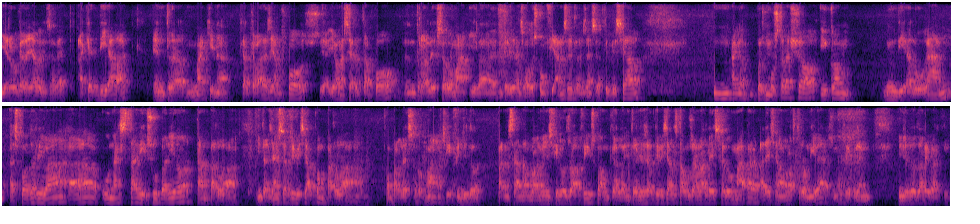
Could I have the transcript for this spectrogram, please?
I era el que deia l'Elisabet. Aquest diàleg entre màquina, que a vegades hi ha pors, hi ha una certa por entre l'ésser humà i la intel·ligència, la desconfiança, intel·ligència artificial, doncs mostrar això i com dialogant es pot arribar a un estadi superior tant per la intel·ligència artificial com per la, com per l'ésser humà, o sigui, fins i tot pensant en elements filosòfics com que la intel·ligència artificial està usant l'ésser humà per aparèixer en el nostre univers, no? o sigui, podem fins i tot arribar aquí.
